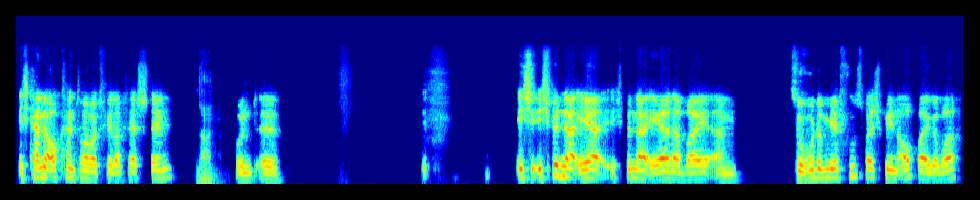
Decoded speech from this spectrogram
ich kann da auch keinen Torwartfehler feststellen. Nein. Und äh, ich, ich, bin da eher, ich bin da eher dabei, ähm, so wurde mir Fußballspielen auch beigebracht,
